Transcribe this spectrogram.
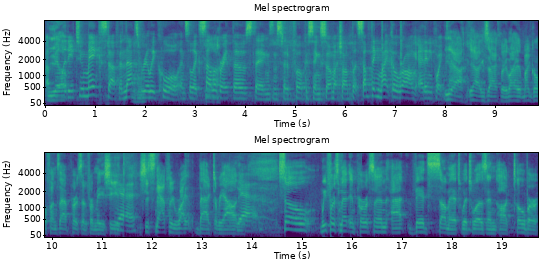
ability to make stuff and that's Mm-hmm. really cool. And so like celebrate those things instead of focusing so much on, but something might go wrong at any point in time. Yeah, yeah, exactly. My my girlfriend's that person for me. She Yeah. she snaps me right back to reality. Yeah. So we first met in person at Vid Summit, which was in October,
